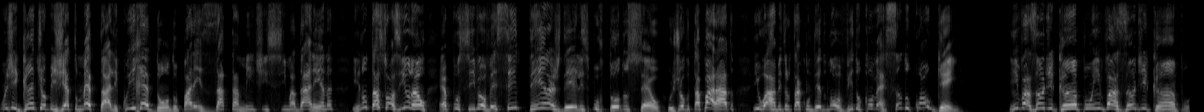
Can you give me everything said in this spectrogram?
Um gigante objeto metálico e redondo para exatamente em cima da arena e não tá sozinho não. É possível ver centenas deles por todo o céu. O jogo tá parado e o árbitro tá com o dedo no ouvido conversando com alguém. Invasão de campo, invasão de campo.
